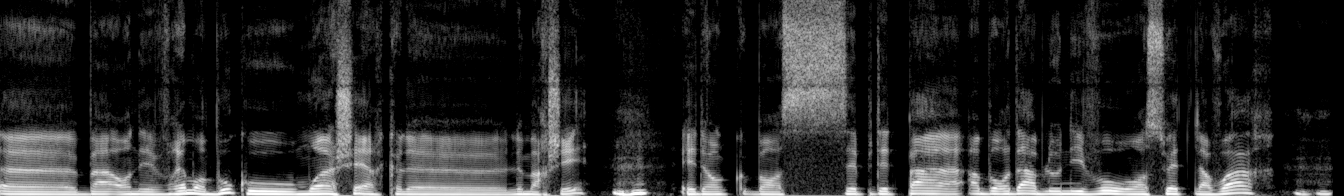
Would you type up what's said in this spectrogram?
euh, bah, on est vraiment beaucoup moins cher que le, le marché. Mhm. Et donc, bon, c'est peut-être pas abordable au niveau où on souhaite l'avoir, Mhm.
